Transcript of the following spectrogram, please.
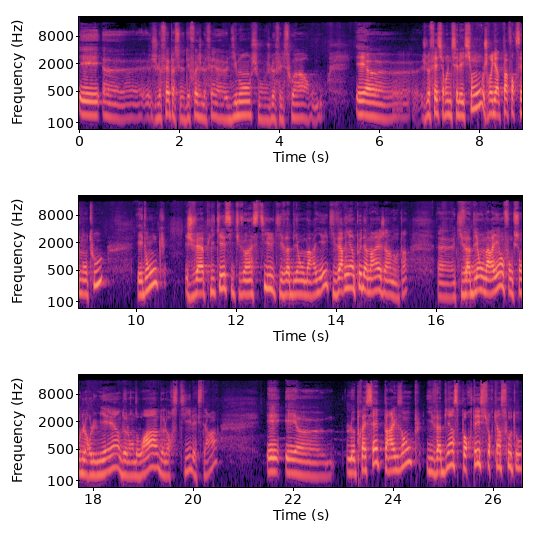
Et je le fais parce que des fois je le fais le dimanche ou je le fais le soir. ou- Et euh, je le fais sur une sélection, je regarde pas forcément tout. Et donc je vais appliquer, si tu veux, un style qui va bien au marié, qui varie un peu d'un mariage à un autre. hein, euh, qui va bien au marié en fonction de leur lumière, de l'endroit, de leur style, etc. Et, et, euh, le preset, par exemple, il va bien se porter sur 15 photos.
